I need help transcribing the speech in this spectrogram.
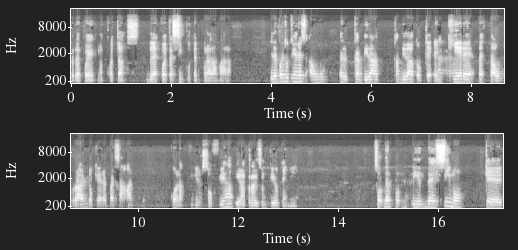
pero después nos cuesta, después de cinco temporadas malas. Y después tú tienes a un el candidato, candidato que él quiere restaurar lo que era el Barça antes, con la filosofía y la tradición que yo tenía. y decimos que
